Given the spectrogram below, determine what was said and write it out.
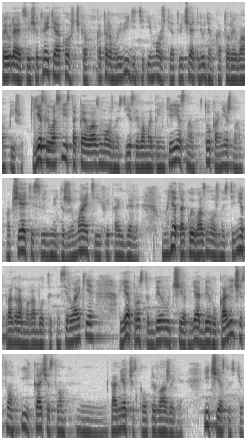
появляется еще третье окошечко, в котором вы видите и можете отвечать людям, которые вам пишут. Если у вас есть такая возможность, если вам это интересно, то, конечно, общайтесь с людьми, дожимайте их и так далее. У меня такой возможности нет, программа работает на серваке. Я просто беру чем? Я беру количеством и качеством коммерческого предложения и честностью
